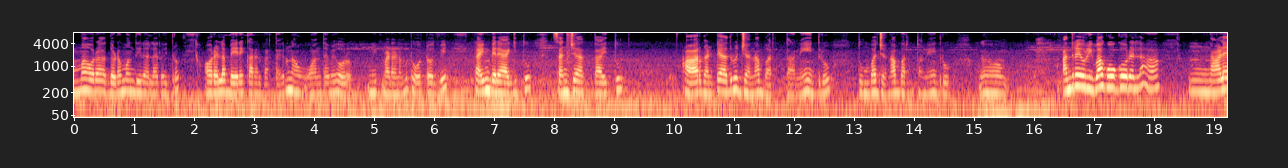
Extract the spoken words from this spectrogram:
ಅಮ್ಮ ಅವರ ದೊಡ್ಡಮ್ಮಂದಿರು ಎಲ್ಲರೂ ಇದ್ದರು ಅವರೆಲ್ಲ ಬೇರೆ ಕಾರಲ್ಲಿ ಬರ್ತಾಯಿದ್ರು ನಾವು ಆನ್ ದ ವೇ ಹೊರ ಮೀಟ್ ಮಾಡೋಣ ಅಂದ್ಬಿಟ್ಟು ಹೊರಟೋದ್ವಿ. ಟೈಮ್ ಬೇರೆ ಆಗಿತ್ತು. ಸಂಜೆ ಆಗ್ತಾಯಿತ್ತು ಆರು ಗಂಟೆ ಆದರೂ ಜನ ಬರ್ತಾನೇ ಇದ್ದರು ತುಂಬ ಜನ ಬರ್ತಾನೇ ಇದ್ದರು ಅಂದರೆ ಇವ್ರು ಇವಾಗ ಹೋಗೋರೆಲ್ಲ ನಾಳೆ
